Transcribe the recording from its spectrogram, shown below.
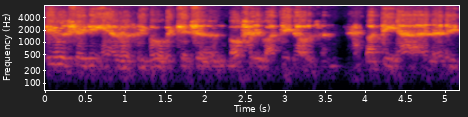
he was shaking hands with people in the kitchen, and mostly Latinos and Latina, and, he,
